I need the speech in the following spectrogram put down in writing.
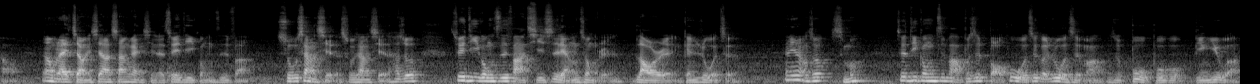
好，那我们来讲一下伤感情的最低工资法。书上写的，书上写的，他说最低工资法歧视两种人，老人跟弱者。那你想说什么？最低工资法不是保护我这个弱者吗？我说不不不，朋友啊，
